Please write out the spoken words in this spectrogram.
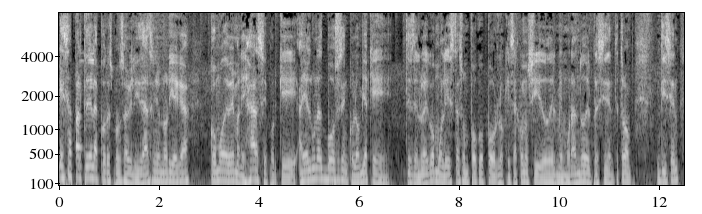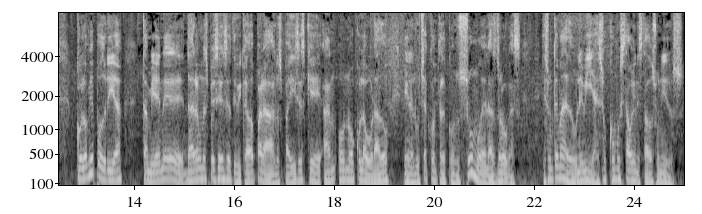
Esa parte de la corresponsabilidad, señor Noriega, ¿cómo debe manejarse? Porque hay algunas voces en Colombia que desde luego molestas un poco por lo que se ha conocido del memorando del presidente Trump. Dicen, Colombia podría también eh, dar una especie de certificado para los países que han o no colaborado en la lucha contra el consumo de las drogas. Es un tema de doble vía. ¿Eso cómo está hoy en Estados Unidos?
